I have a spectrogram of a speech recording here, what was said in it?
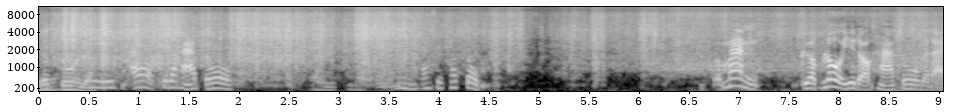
เลเล็ยกตัวเลยที่เอาคุละหาโตอืมจังสิข้าวต้มประมาณเกือบโลอยู่ดอกหาโตก็ได้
